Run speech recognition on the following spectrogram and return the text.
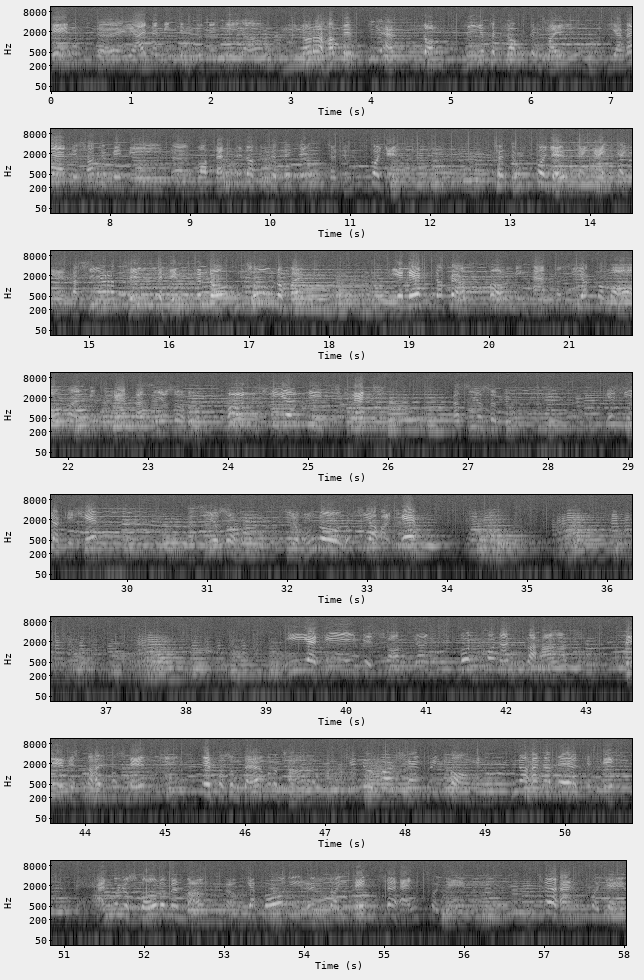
kendte jeg, da min kæmpe fungerer. Når der har været i aften, lige til klokken tre. Ja, hvad er det så, du vil vide? Hvordan vil du det vind, til du går hjem? Til du går hjem? Ja, ja, ja, ja. Hvad siger til hende, når hun toner frem? Jeg lægter først på min hat og siger godmorgen, min skat, der siger geschæft. Hvad siger så hun? Siger hun noget? Hun siger hold kæft. Ja, det er ikke sådan, hvor man andre har. Det er vist meget forskelligt, eftersom damerne tager. Ja, nu for eksempel kongen, når han har været til fest. Han må jo skåle med mange. Ja, både i øst og i vest, til han får hjem. Til han får hjem.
